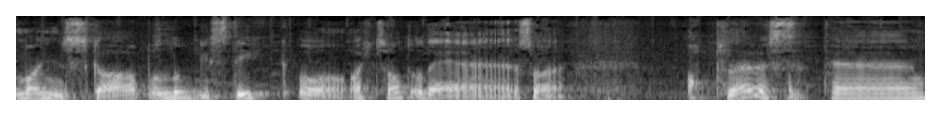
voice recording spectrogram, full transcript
mannskap og logistikk og alt sånt. Og det er så applaus til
